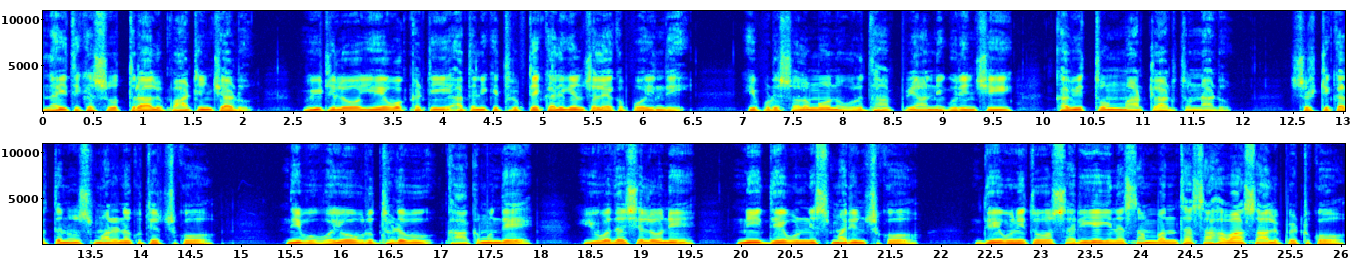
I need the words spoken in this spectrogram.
నైతిక సూత్రాలు పాటించాడు. వీటిలో ఏ ఒక్కటి అతనికి తృప్తి కలిగించలేకపోయింది. ఇప్పుడు సొలమోను వృద్ధాప్యాన్ని గురించి కవిత్వం మాట్లాడుతున్నాడు. సృష్టికర్తను స్మరణకు తెచ్చుకో. నీవు వయోవృద్ధుడవు కాకముందే యువదశలోనే నీ దేవుణ్ణి స్మరించుకో. దేవునితో సరి అయిన సంబంధ సహవాసాలు పెట్టుకో.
